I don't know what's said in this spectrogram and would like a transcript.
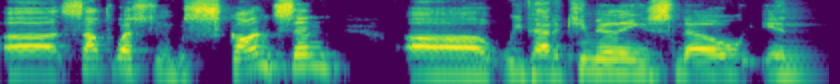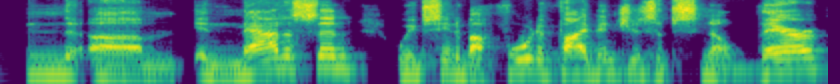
uh, southwestern Wisconsin. Uh, we've had accumulating snow in um, in Madison. We've seen about four to five inches of snow there.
